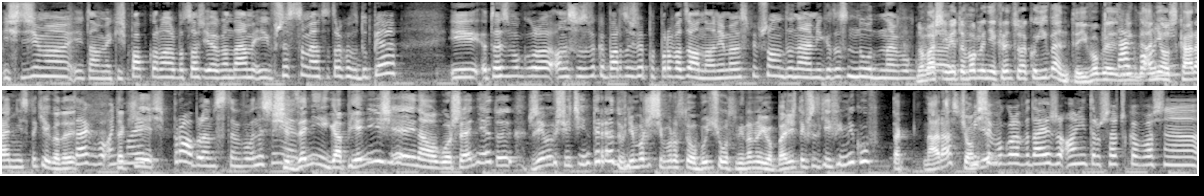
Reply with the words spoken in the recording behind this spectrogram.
i siedzimy, i tam jakiś popcorn albo coś, i oglądamy, i wszyscy mają to trochę w dupie. I to jest w ogóle, one są zwykle bardzo źle poprowadzone, nie mają spieprzoną dynamikę, to jest nudne w ogóle. No właśnie, mnie to w ogóle nie kręcą jako eventy i w ogóle tak, nigdy, ani oni... Oscara, ani nic takiego. To tak, bo oni takie... mają jakiś problem z tym. Znaczy, Siedzenie i gapienie się na ogłoszenie, to żyjemy w świecie internetów, nie możesz się po prostu obudzić o 8 rano i obejrzeć tych wszystkich filmików? Tak naraz, ciągiem? Mi się w ogóle wydaje, że oni troszeczkę właśnie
